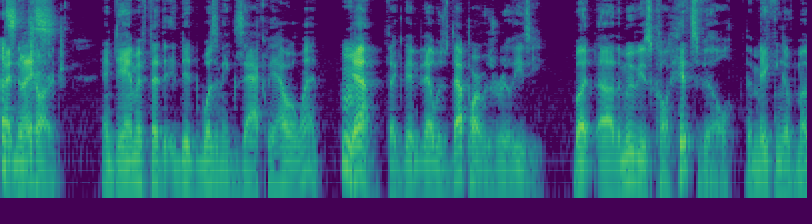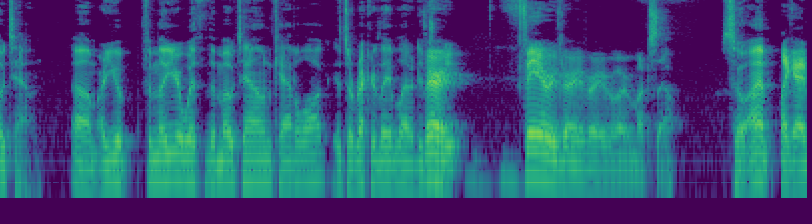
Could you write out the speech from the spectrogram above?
That's at no nice. charge. And damn if that it did wasn't exactly how it went. Hmm. Yeah, like they, that was that part was real easy. But uh, the movie is called Hitsville: The Making of Motown. Um, are you familiar with the Motown catalog? It's a record label out of Detroit. Very, very, very, very, very much so. So I'm. Like I,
